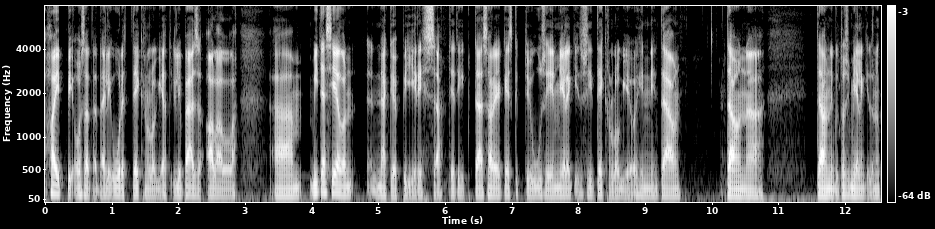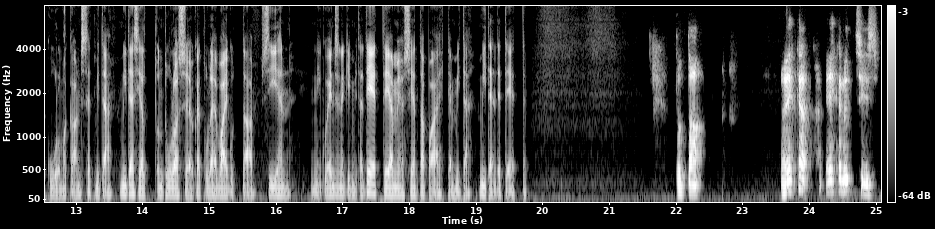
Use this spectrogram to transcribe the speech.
haippi-osa tätä, eli uudet teknologiat ylipäänsä alalla. Ähm, mitä siellä on näköpiirissä? Tietenkin kun tämä sarja keskittyy uusiin mielenkiintoisiin teknologioihin, niin tämä on, tämä on äh, tämä on niin kuin tosi mielenkiintoinen kulma kanssa, että mitä, mitä sieltä on tulossa, joka tulee vaikuttaa siihen niin kuin ensinnäkin, mitä teette, ja myös siihen tapaan ehkä, mitä, miten te teette. Tota, no ehkä, ehkä nyt siis,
